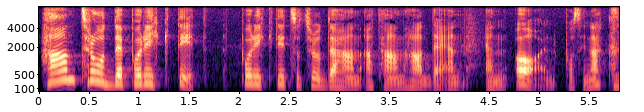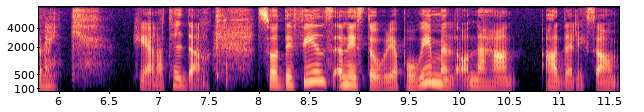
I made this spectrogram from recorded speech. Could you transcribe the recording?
Han trodde på riktigt, på riktigt så trodde han att han hade en, en örn på sin axel. Men, hela tiden. Så det finns en historia på Wimbledon när han hade liksom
